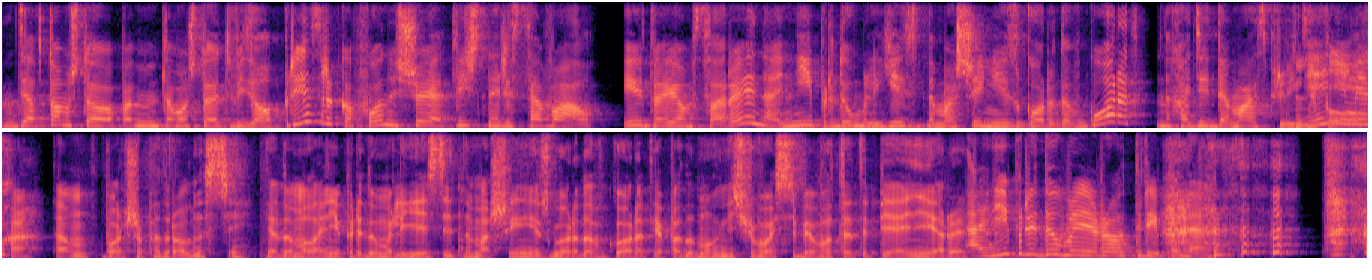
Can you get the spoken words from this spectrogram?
дело в том, что помимо того, что Эд видел призраков, он еще и отлично рисовал. И вдвоем с Лоррейн они придумали ездить на машине из города в город, находить дома с привидениями. Неплохо, там больше подробностей. Я думал, они придумали ездить на машине из города в город. Я подумал, ничего себе, вот это пионеры. Они придумали роуд-трипы, да.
